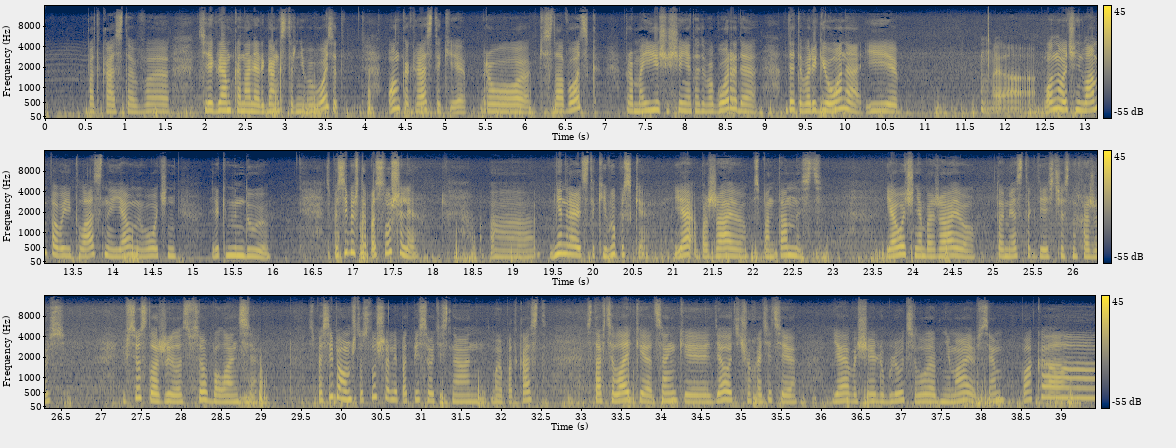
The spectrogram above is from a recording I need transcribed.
подкаста в телеграм-канале «Аргангстер не вывозит». Он как раз-таки про Кисловодск, про мои ощущения от этого города, от этого региона. И э, он очень ламповый и классный, я вам его очень рекомендую. Спасибо, что послушали. Э, мне нравятся такие выпуски. Я обожаю спонтанность. Я очень обожаю то место, где я сейчас нахожусь. И все сложилось, все в балансе. Спасибо вам, что слушали. Подписывайтесь на мой подкаст. Ставьте лайки, оценки. Делайте, что хотите. Я вообще люблю, целую, обнимаю. Всем пока!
